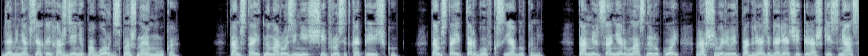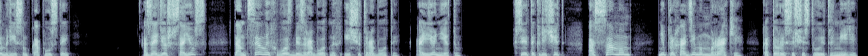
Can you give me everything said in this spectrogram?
Для меня всякое хождение по городу сплошная мука. Там стоит на морозе нищий и просит копеечку. Там стоит торговка с яблоками. Там милиционер властной рукой расшвыривает по грязи горячие пирожки с мясом, рисом, капустой. А зайдешь в союз, там целый хвост безработных ищут работы, а ее нету. Все это кричит о самом непроходимом мраке, который существует в мире.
